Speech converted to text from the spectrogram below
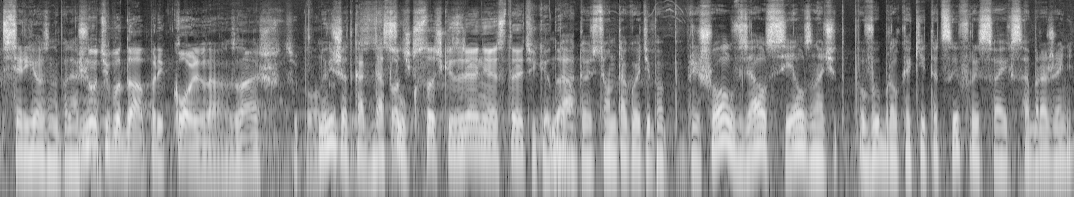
Серьезно подошел. ну, типа, да, прикольно, знаешь, типа. Ну, видишь, это как с досуг. точки- С точки зрения эстетики, Да. да. то есть он такой, типа, пришел, взял, сел, значит, выбрал какие-то цифры из своих соображений.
